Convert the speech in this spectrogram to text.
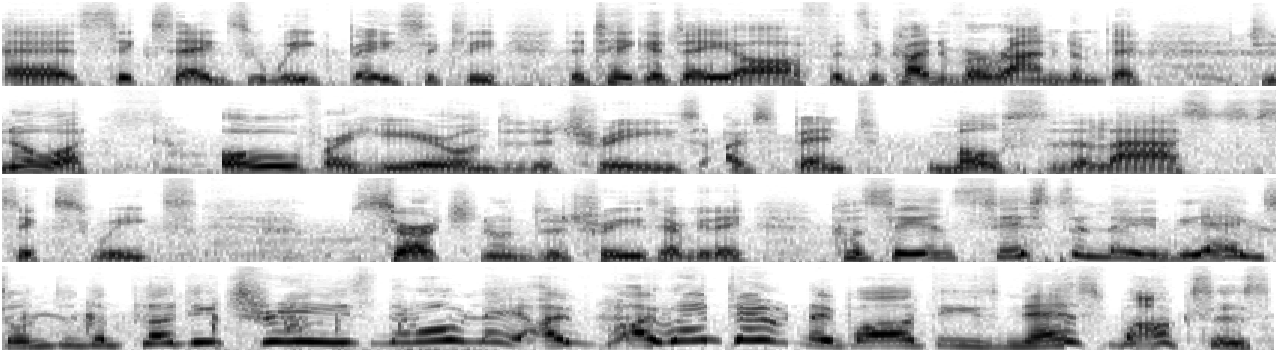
uh, six eggs a week basically. They take a day off. It's a kind of a random day. Do you know what? Over here under the trees, I've spent most of the last six weeks searching under the trees every day because they insist on laying the eggs under the bloody trees. They won't lay. I, I went out and I bought these nest boxes,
